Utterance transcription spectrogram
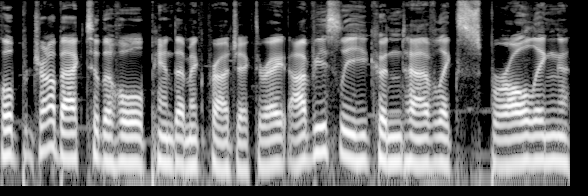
we'll draw back to the whole pandemic project, right? Obviously, he couldn't have like sprawling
